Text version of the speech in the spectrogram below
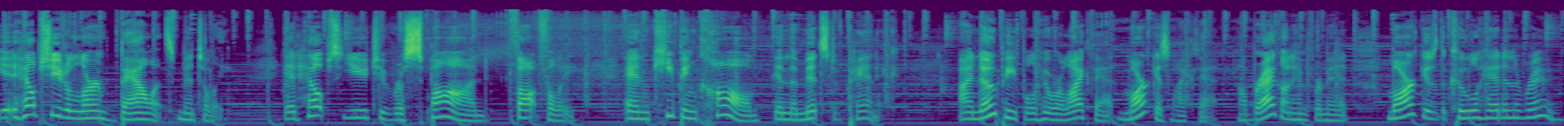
It helps you to learn balance mentally. It helps you to respond thoughtfully and keeping calm in the midst of panic. I know people who are like that. Mark is like that. I'll brag on him for a minute. Mark is the cool head in the room.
